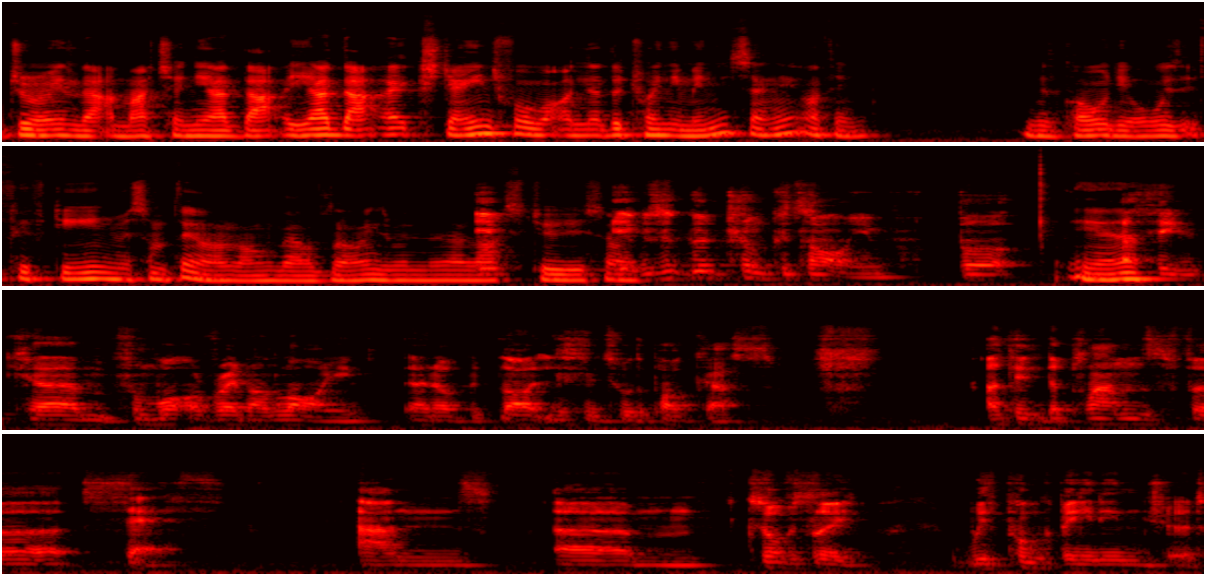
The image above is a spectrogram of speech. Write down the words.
during that match, and he had that he had that exchange for what another twenty minutes, I think. With Cody, or was it fifteen or something along those lines when the last two? So It was a good chunk of time, but yeah. I think um, from what I've read online and I've been like listening to other podcasts, I think the plans for Seth and because obviously with Punk being injured,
